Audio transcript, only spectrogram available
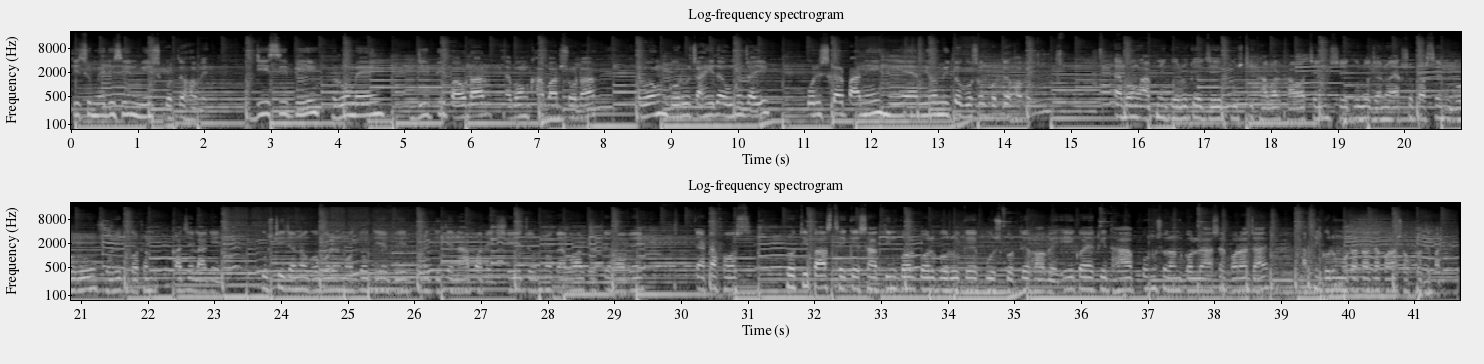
কিছু মেডিসিন মিক্স করতে হবে। ডিসিপি রোমেইন ডিপি পাউডার এবং খাবার সোডা এবং গরুর চাহিদা অনুযায়ী পরিষ্কার পানি নিয়ে নিয়মিত গোসল করতে হবে। এবং আপনি গরুকে যে পুষ্টি খাবার খাওয়াচ্ছেন, সেগুলো যেন একশো পার্সেন্ট গরুর শরীর গঠন কাজে লাগে। পুষ্টি যেন গোবরের মধ্য দিয়ে বের করে দিতে না পারে সেই জন্য ব্যবহার করতে হবে ক্যাটাফস প্রতি পাঁচ থেকে সাত দিন পর পর গরুকে পুশ করতে হবে। এই কয়েকটি ধাপ অনুসরণ করলে আশা করা যায় আপনি গরু মোটা তাজা করা সফল হতে পারেন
